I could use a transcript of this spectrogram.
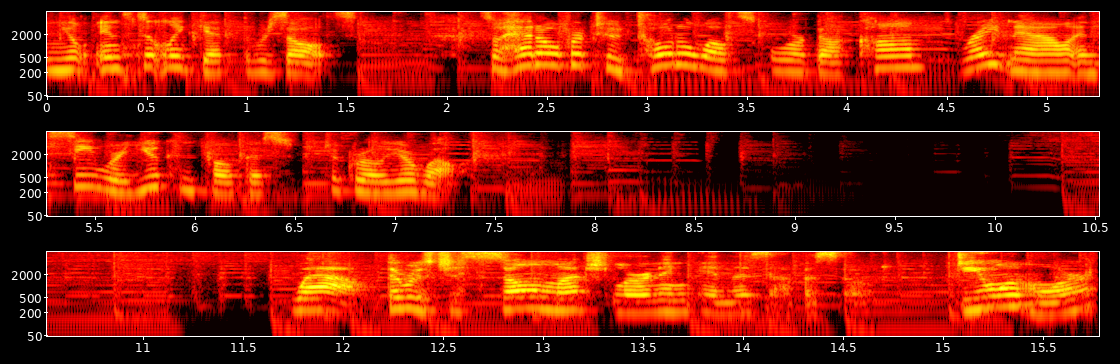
and you'll instantly get the results. So head over to totalwealthscore.com right now and see where you can focus to grow your wealth. Wow, there was just so much learning in this episode. Do you want more?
